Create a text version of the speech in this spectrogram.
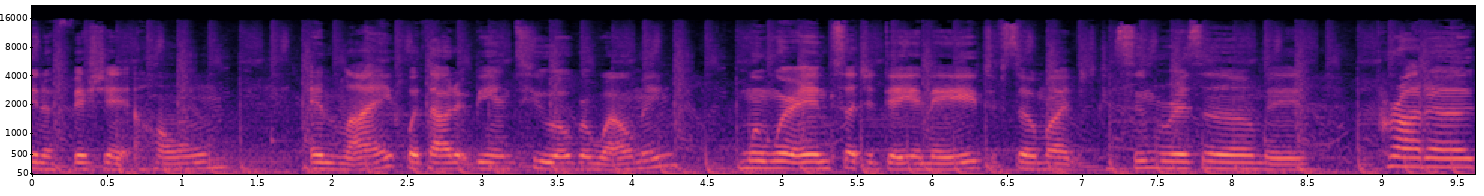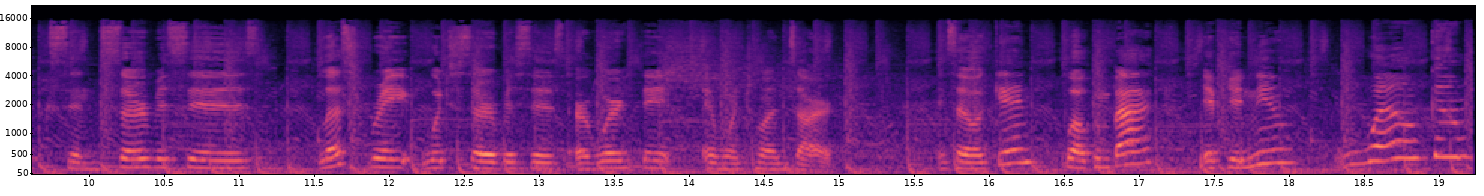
an efficient home in life without it being too overwhelming. When we're in such a day and age of so much consumerism and products and services let's rate which services are worth it and which ones aren't. And so again welcome back. If you're new welcome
